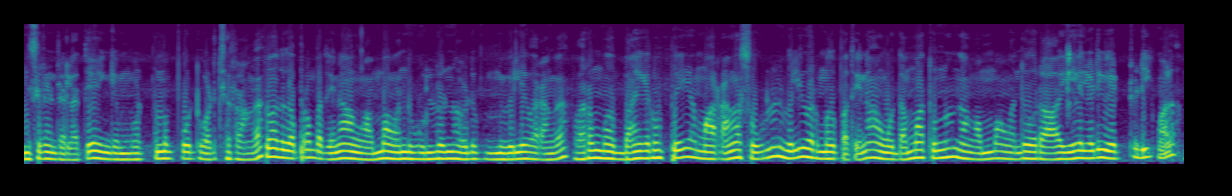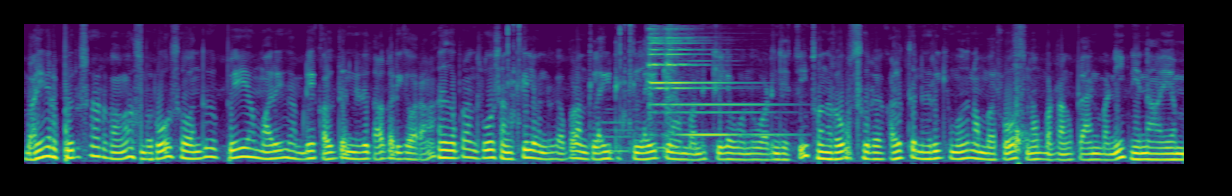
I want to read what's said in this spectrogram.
இன்சிடென்ட் எல்லாத்தையும் இங்கே மொத்தமாக போட்டு உடச்சிடுறாங்க. ஸோ அதுக்கப்புறம் பார்த்தீங்கன்னா அவங்க அம்மா வந்து உள்ளுன்னு அப்படி வெளியே வராங்க. வரும்போது பயங்கரமாக பேய மாறுறாங்க. ஸோ உள்ளுன்னு வெளியே வரும்போது பார்த்தீங்கன்னா அவங்க தம்மா துண்ணு அவங்க அம்மா வந்து ஒரு ஏழு அடி எட்டு அடிக்கு மேலே பயங்கர பெருசாக இருக்காங்க. ரோஸை வந்து பேய மாதிரி அப்படியே கழுத்தை நின்று தாக்கடிக்க வராங்க. அதுக்கப்புறம் அந்த ரோஸ் அங்கே கீழே வந்ததுக்கப்புறம் அந்த லைட்டுக்கு லைட் லேம்ப் வந்து கீழே வந்து உடஞ்சிச்சு. ஸோ அந்த ரோஸ் கழுத்தை நெரிக்கும் போது நம்ம ரோஸ் என்ன பண்ணுறாங்க பிளான் பண்ணி நீ நான் என்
